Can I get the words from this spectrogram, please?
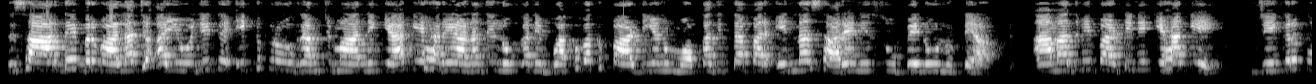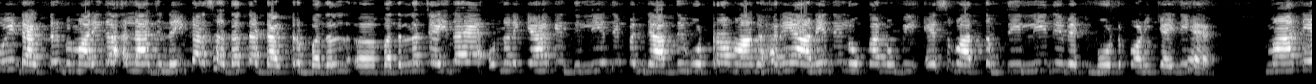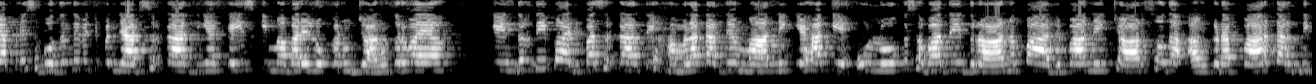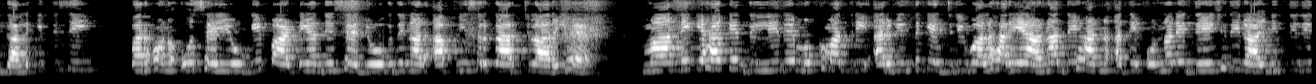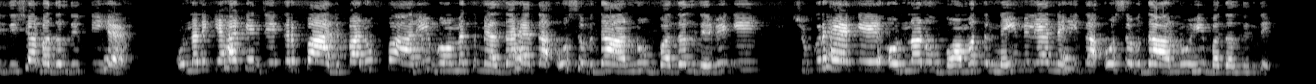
ਹਿਸਾਰ ਦੇ ਬਰਵਾਲਾ 'ਚ ਆਯੋਜਿਤ ਇੱਕ ਪ੍ਰੋਗਰਾਮ 'ਚ ਮਾਨ ਨੇ ਕਿਹਾ ਕਿ ਹਰਿਆਣਾ ਦੇ ਲੋਕਾਂ ਨੇ ਵੱਖ-ਵੱਖ ਪਾਰਟੀਆਂ ਨੂੰ ਮੌਕਾ ਦਿੱਤਾ, ਪਰ ਇਹਨਾਂ ਸਾਰਿਆਂ ਨੇ ਸੂਬੇ ਨੂੰ ਲੁੱਟਿਆ। ਆਮ ਆਦਮੀ ਪਾਰਟੀ ਨੇ ਕਿਹਾ ਕਿ ਜੇਕਰ ਕੋਈ ਡਾਕਟਰ ਬਿਮਾਰੀ ਦਾ ਇਲਾਜ ਨਹੀਂ ਕਰ ਸਕਦਾ, ਤਾਂ ਡਾਕਟਰ ਬਦਲ ਬਦਲਣਾ ਚਾਹੀਦਾ ਹੈ। ਉਹਨਾਂ ਨੇ ਕਿਹਾ ਕਿ ਦਿੱਲੀ ਅਤੇ ਪੰਜਾਬ ਦੇ ਵੋਟਰਾਂ ਵਾਂਗ ਹਰਿਆਣੇ ਦੇ ਲੋਕਾਂ ਨੂੰ ਵੀ ਇਸ ਵਾਰ ਤਬਦੀਲੀ ਦੇ ਵਿੱਚ ਵੋਟ ਪਾਉਣੀ ਚਾਹੀਦੀ ਹੈ। ਮਾਨ ਨੇ ਆਪਣੇ ਸੰਬੋਧਨ ਦੇ ਵਿੱਚ ਪੰਜਾਬ ਸਰਕਾਰ ਦੀਆਂ ਕਈ ਸਕੀਮਾਂ ਬਾਰੇ ਲੋਕਾਂ ਨੂੰ ਜਾਣੂ ਕਰਵਾਇਆ। ਕੇਂਦਰ ਦੀ ਭਾਜਪਾ ਸਰਕਾਰ ਤੇ ਹਮਲਾ ਕਰਦਿਆਂ ਮਾਨ ਨੇ ਕਿਹਾ ਕਿ ਉਹ ਲੋਕ ਸਭਾ ਦੇ ਦੌਰਾਨ ਭਾਜਪਾ ਨੇ 400 ਦਾ ਅੰਕੜਾ ਪਾਰ ਕਰਨ ਦੀ ਗੱਲ ਕੀਤੀ ਸੀ। ਪਰ ਹੁਣ ਉਹ ਸਹਿਯੋਗੀ ਪਾਰਟੀਆਂ ਦੇ ਸਹਿਯੋਗ ਦੇ ਨਾਲ ਆਪਣੀ ਸਰਕਾਰ ਚਲਾ ਰਹੀ ਹੈ। ਮਾਨ ਨੇ ਕਿਹਾ ਕਿ ਦਿੱਲੀ ਦੇ ਮੁੱਖ ਮੰਤਰੀ ਅਰਵਿੰਦ ਕੇਜਰੀਵਾਲ ਹਰਿਆਣਾ ਦੇ ਹਨ ਅਤੇ ਉਹਨਾਂ ਨੇ ਦੇਸ਼ ਦੀ ਰਾਜਨੀਤੀ ਦੀ ਦਿਸ਼ਾ ਬਦਲ ਦਿੱਤੀ ਹੈ। ਉਹਨਾਂ ਨੇ ਕਿਹਾ ਕਿ ਜੇਕਰ ਭਾਜਪਾ ਨੂੰ ਭਾਰੀ ਬਹੁਮਤ ਮਿਲਦਾ ਹੈ ਤਾਂ ਉਹ ਸੰਵਿਧਾਨ ਨੂੰ ਬਦਲ ਦੇਵੇਗੀ। ਸ਼ੁਕਰ ਹੈ ਕਿ ਉਹਨਾਂ ਨੂੰ ਬਹੁਮਤ ਨਹੀਂ ਮਿਲਿਆ, ਨਹੀਂ ਤਾਂ ਉਹ ਸੰਵਿਧਾਨ ਨੂੰ ਹੀ ਬਦਲ ਦਿੰਦੇ।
